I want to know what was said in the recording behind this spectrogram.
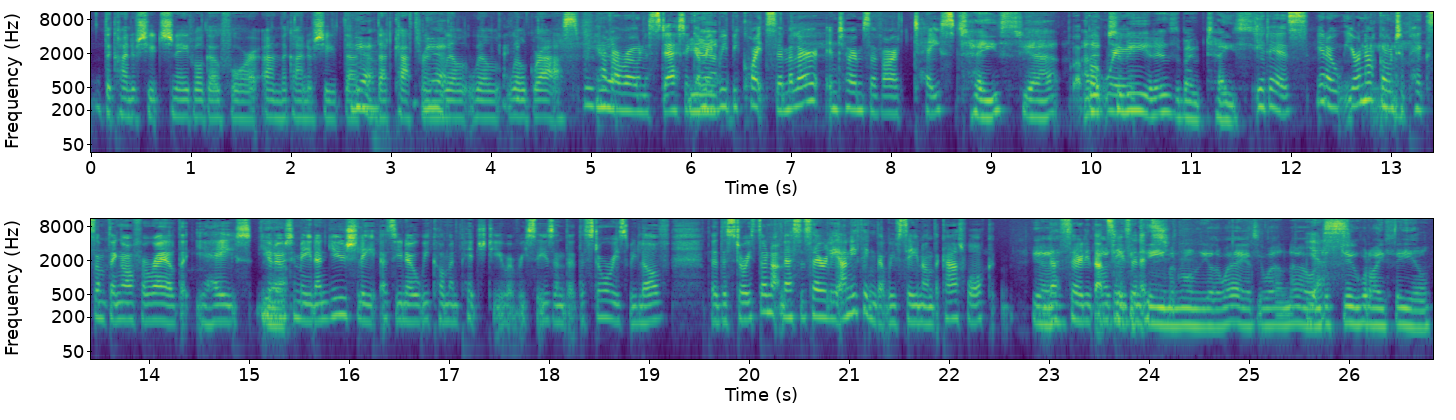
the kind of shoot Sinead will go for and the kind of shoot that, Yeah. that Catherine Yeah. will will will grasp. We have Yeah. our own aesthetic. I mean, we'd be quite similar in terms of our taste. Taste, yeah. But and it, to me, it is about taste. It is. You know, you're not going to pick something off a rail that you hate. You know what I mean? And usually, as you know, we come and pitch to you every season. They're the stories we love. They're the stories. They're not necessarily anything that we've seen on the catwalk yeah. necessarily that I season. Take a It's- team and run the other way, as you well know, and just do what I feel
